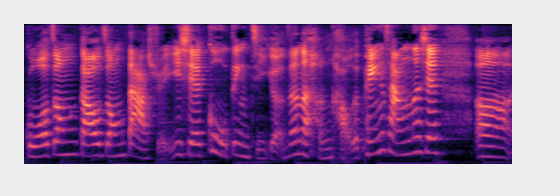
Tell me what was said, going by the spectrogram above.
国中、高中、大学一些固定几个真的很好的，平常那些呃。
